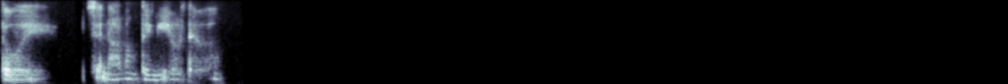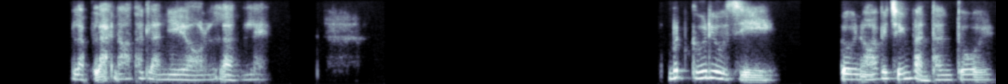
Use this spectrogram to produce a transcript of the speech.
tôi sẽ nói bằng tình yêu thương. Lặp lại nó thật là nhiều lần lên. Bất cứ điều gì tôi nói với chính bản thân tôi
